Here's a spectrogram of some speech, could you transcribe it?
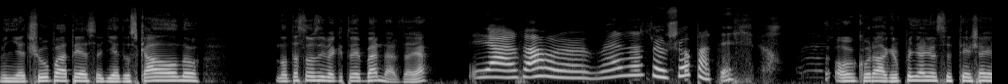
viņi iet šūpāties, viņi iet uz kalnu. Nu, tas nozīmē, ka tu ej bērngārzā, ja? Jā, tā mēs esam sopāties. Un kurā grupiņā jūs esat tieši.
